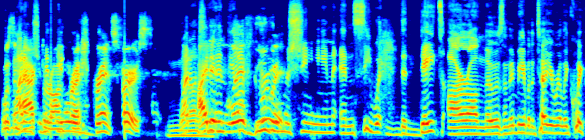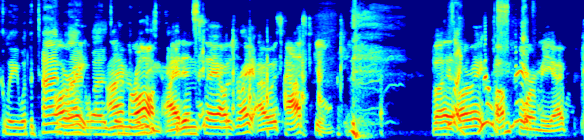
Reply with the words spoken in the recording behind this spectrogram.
was an Why don't you get actor on Fresh Prince first. Why don't No. you I didn't the live old through Google it. machine and see what the dates are on those, and they'd be able to tell you really quickly what the timeline All right, was. I'm wrong. I didn't say I was right. I was asking. But like, all right, "Will come Smith." for me. I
